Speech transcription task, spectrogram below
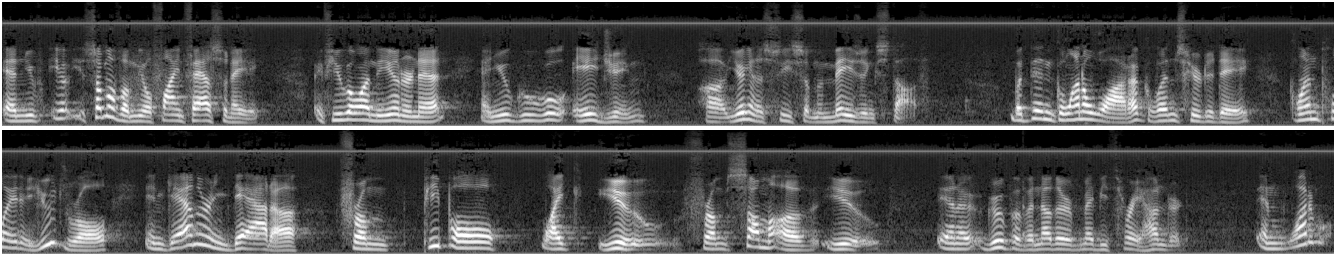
and you you, some of them you'll find fascinating. If you go on the internet and you Google aging, uh, you're going to see some amazing stuff. But then Glenn Awada, Glenn's here today, Glenn played a huge role in gathering data from people like you, from some of you, in a group of another maybe 300. And what,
